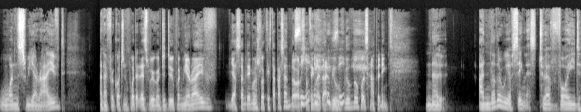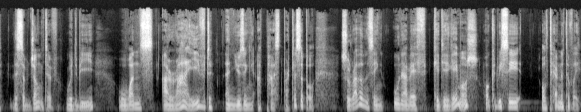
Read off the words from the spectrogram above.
once we arrived, and I've forgotten what it is we're going to do when we arrive. Ya sabremos lo que está pasando, or Sí. something like that. We'll, Sí. we'll know what's happening. Now, another way of saying this to avoid the subjunctive would be once arrived and using a past participle. So rather than saying una vez que lleguemos, what could we say alternatively?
